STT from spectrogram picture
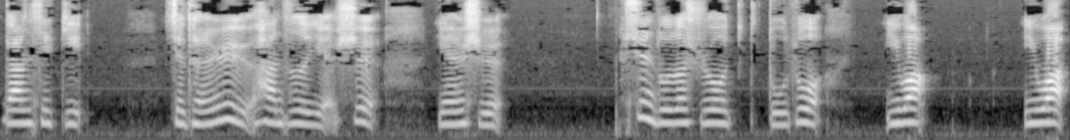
岩石。写成日语汉字也是岩石。训读的时候读作“伊哇伊哇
